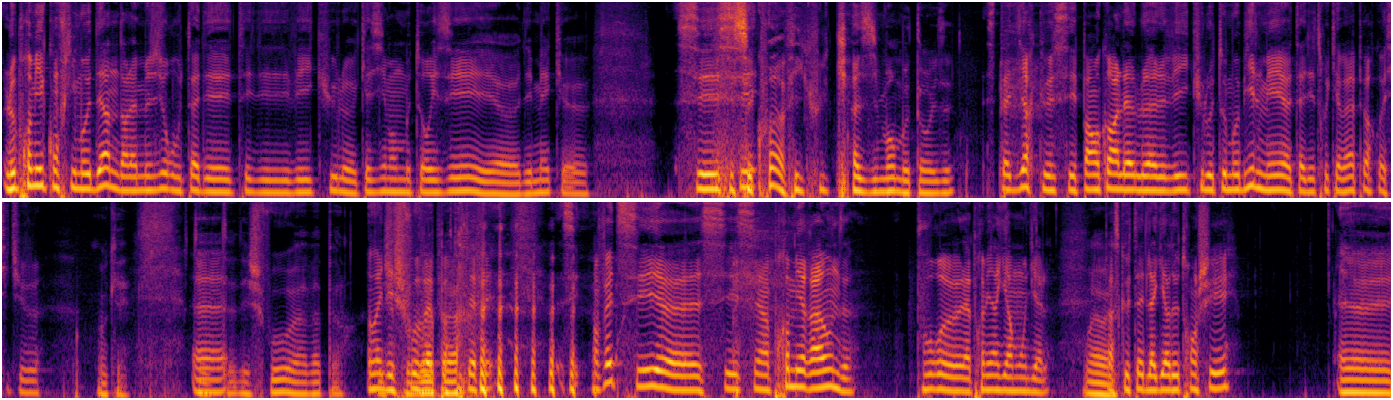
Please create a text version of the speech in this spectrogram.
le premier conflit moderne dans la mesure où tu as des, des véhicules quasiment motorisés et euh, des mecs. euh, c'est, quoi un véhicule quasiment motorisé? C'est-à-dire que c'est pas encore le, le véhicule automobile, mais tu as des trucs à vapeur, quoi, si tu veux. Ok. T'as Euh, t'as des chevaux à vapeur. Ouais, Des des chevaux chevaux vapeur, vapeur. tout à fait. En fait, c'est euh, c'est un premier round pour euh, la Première Guerre mondiale. Ouais, ouais. Parce que tu as de la guerre de tranchées, euh,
